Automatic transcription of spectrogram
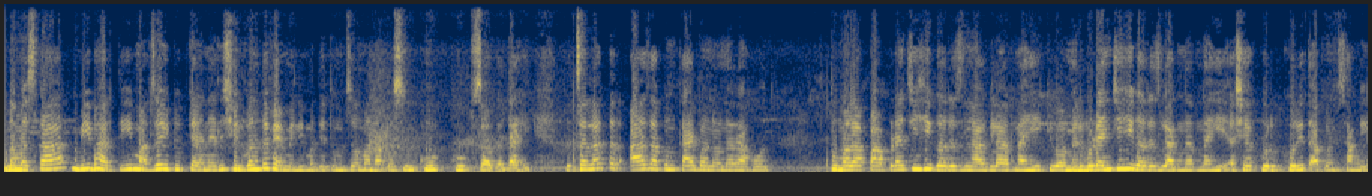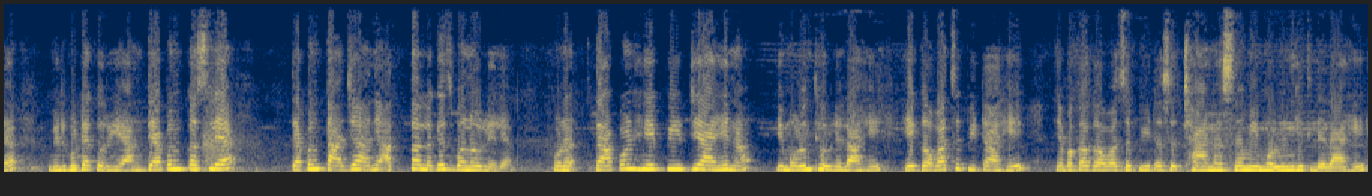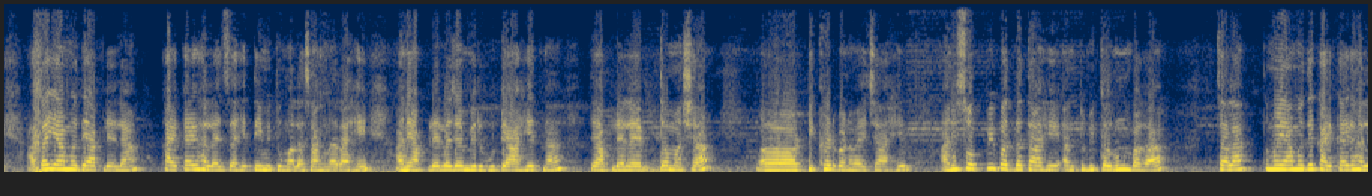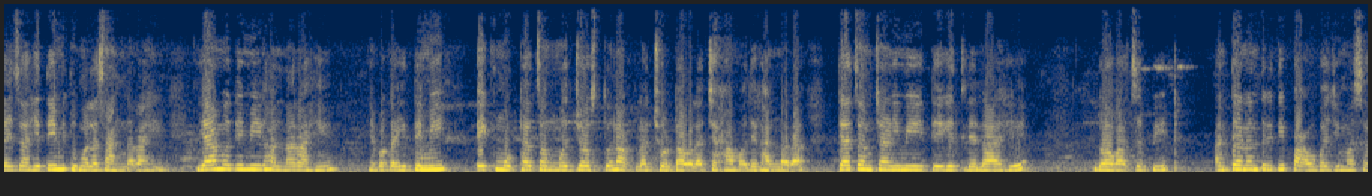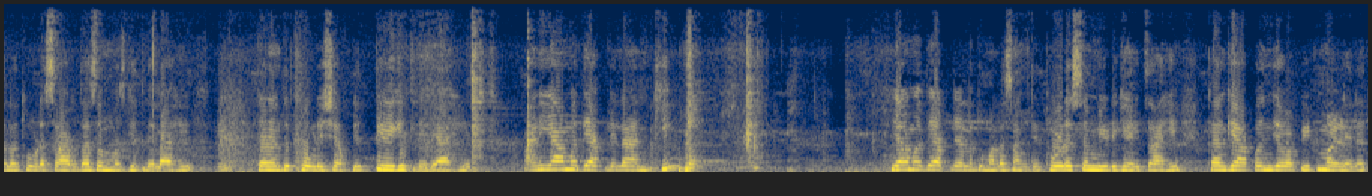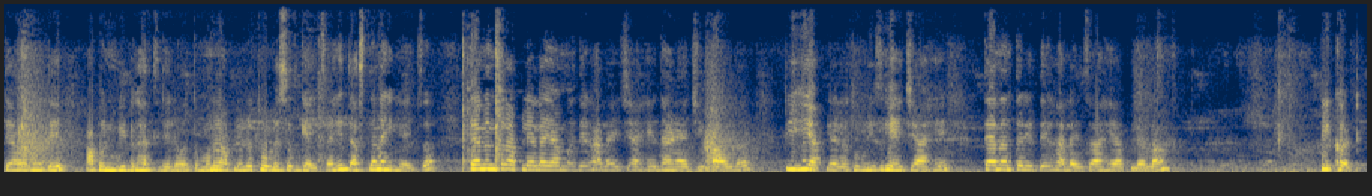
नमस्कार मी भारती. माझं YouTube channel Shilwant फॅमिलीमध्ये तुमचं मनापासून खूप खूप स्वागत आहे. तर चला तर आज आपण काय बनवणार आहोत? तुम्हाला पापडाचीही गरज लागणार नाही किंवा मिरगुड्यांचीही गरज लागणार नाही अशा कुरकुरीत आपण चांगल्या मिरगुट्या करूया. आणि त्या पण कसल्या? त्या पण ताज्या आणि आत्ता लगेच बनवलेल्या. कोण तर आपण हे पीठ जे आहे ना हे मळून ठेवलेलं आहे. हे गव्हाचं पीठ आहे. हे बघा गव्हाचं पीठ असं छान असं मी मळून घेतलेलं आहे. आता यामध्ये आपल्याला काय काय घालायचं आहे ते मी तुम्हाला सांगणार आहे. आणि आपल्याला ज्या मिरगुट्या आहेत ना त्या आपल्याला एकदम अशा तिखट बनवायच्या आहेत. आणि सोपी पद्धत आहे आणि तुम्ही करून बघा. चला तर मग यामध्ये काय काय घालायचं आहे ते मी तुम्हाला सांगणार आहे. यामध्ये मी घालणार आहे हे बघा इथे मी एक मोठा चम्मच जो असतो ना आपला छोटावाला चहामध्ये घालणारा त्या चमच्याने मी इथे घेतलेला आहे गव्हाचं पीठ. आणि त्यानंतर इथे पावभाजी मसाला थोडासा अर्धा चम्मच घेतलेला आहे. त्यानंतर थोडेसे आपले तीळ घेतलेले आहेत. आणि यामध्ये आपल्याला आणखी यामध्ये आपल्याला तुम्हाला सांगते थोडंसं मीठ घ्यायचं आहे. कारण की आपण जेव्हा पीठ मळलेलं त्यामध्ये आपण मीठ घातलेलं होतं. म्हणून आपल्याला थोडंसंच घ्यायचं आहे. जास्त नाही घ्यायचं. त्यानंतर आपल्याला यामध्ये घालायची आहे धण्याची पावडर. तीही आपल्याला थोडीच घ्यायची आहे. त्यानंतर इथे घालायचं आहे आपल्याला तिखट.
